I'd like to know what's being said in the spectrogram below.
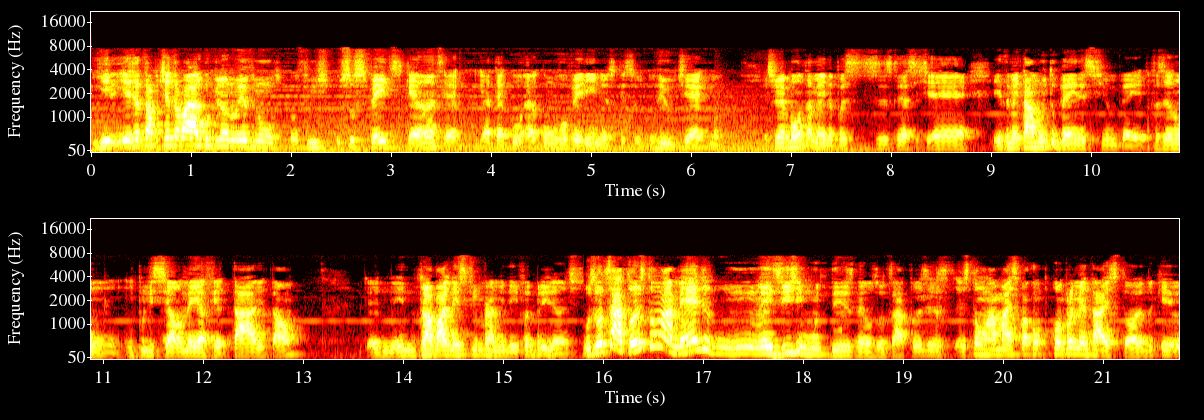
E, ele- e ele já tra- tinha trabalhado com o Villeneuve no, no filme Os Suspeitos, que é antes, é, e até com, é com o Wolverine, eu esqueci, do Hugh Jackman. Esse filme é bom também, depois se vocês quiserem assistir. É, ele também tá muito bem nesse filme, velho. Ele tá fazendo um, um policial meio afetado e tal. Ele- O trabalho nesse filme pra mim dele foi brilhante. Os outros atores estão na média, não exigem muito deles, né? Os outros atores, eles estão lá mais pra com- complementar a história do que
